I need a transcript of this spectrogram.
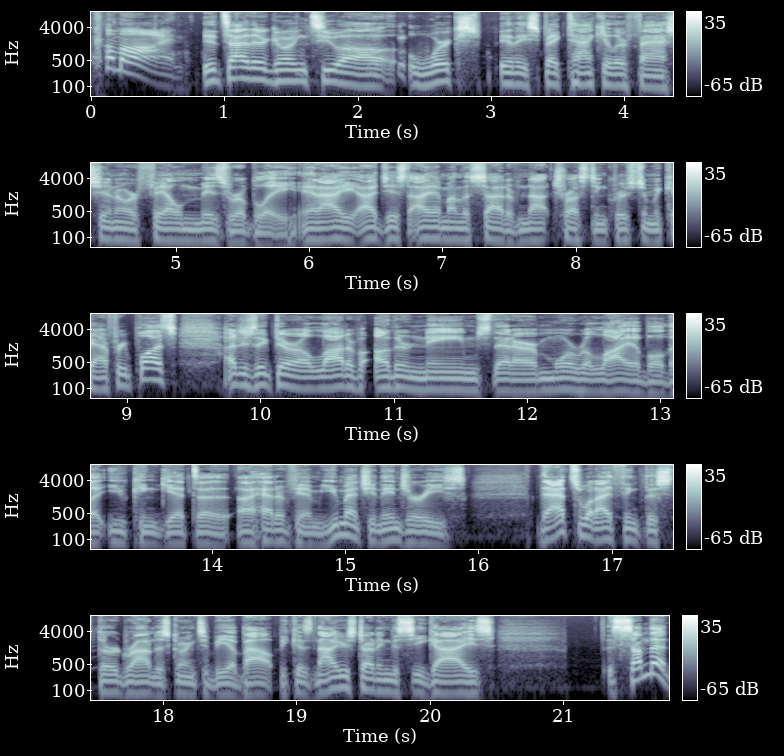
come on It's either going to uh, work in a spectacular fashion or fail miserably. And I, I just, I am on the side of not trusting Christian McCaffrey. Plus, I just think there are a lot of other names that are more reliable that you can get uh, ahead of him. You mentioned injuries. That's what I think this third round is going to be about because now you're starting to see guys some that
